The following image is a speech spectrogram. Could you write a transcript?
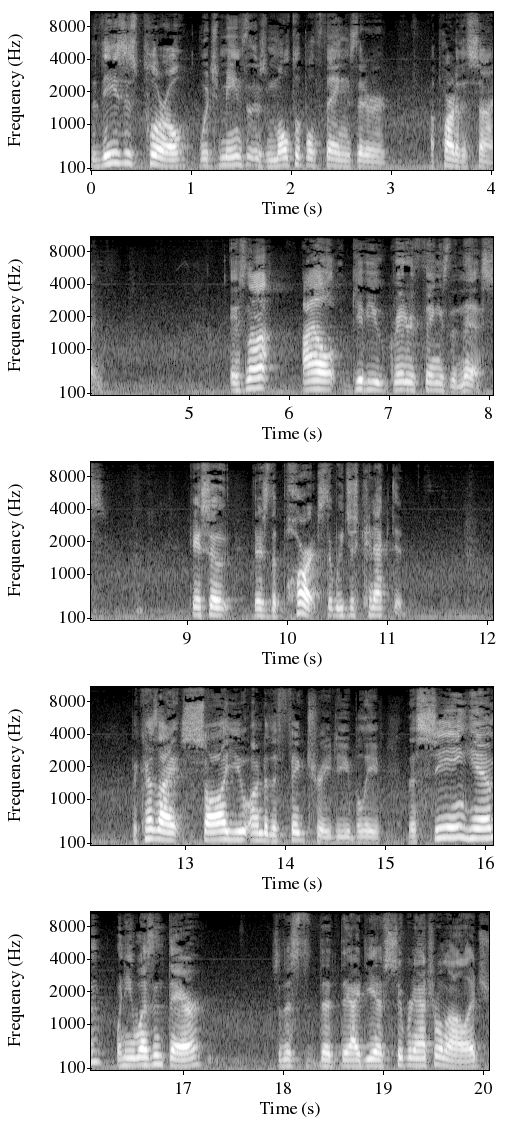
The these is plural, which means that there's multiple things that are a part of the sign. It's not, I'll give you greater things than this. Okay, so there's the parts that we just connected. Because I saw you under the fig tree, do you believe? The seeing him when he wasn't there, so this the, the idea of supernatural knowledge,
